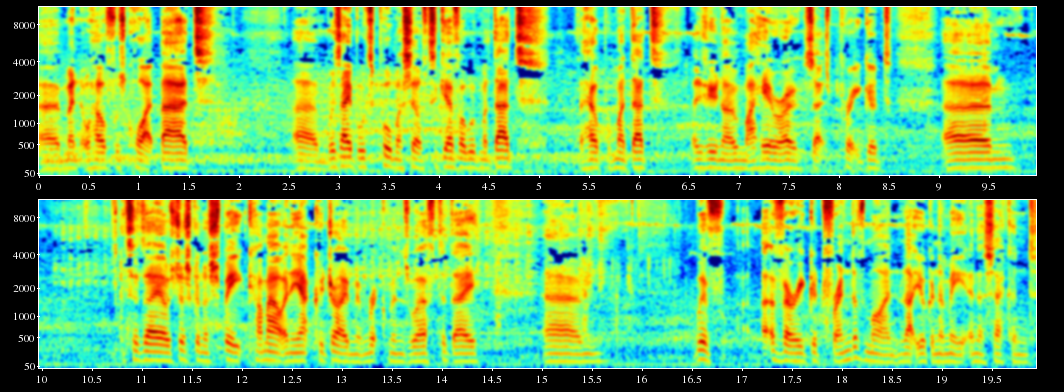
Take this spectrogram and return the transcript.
Uh, mental health was quite bad. Um, was able to pull myself together with my dad, the help of my dad, as you know, my hero, so it's pretty good. Um, today I was just going to speak. I'm out in the Aquadrome in Rickmansworth today um, with a very good friend of mine that you're going to meet in a second.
